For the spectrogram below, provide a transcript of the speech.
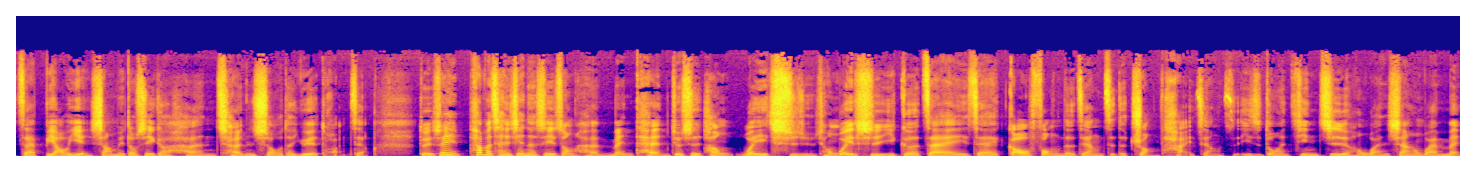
在表演上面，都是一个很成熟的乐团。这样，对，所以他们呈现的是一种很 maintain，就是很维持，很维持一个在在高峰的这样子的状态，这样子一直都很精致、很完善、很完美。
